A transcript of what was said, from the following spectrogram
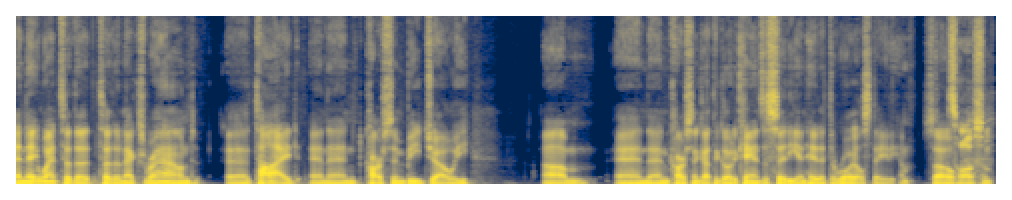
and they went to the to the next round uh, tied, and then Carson beat Joey, um, and then Carson got to go to Kansas City and hit at the Royal Stadium. So That's awesome.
